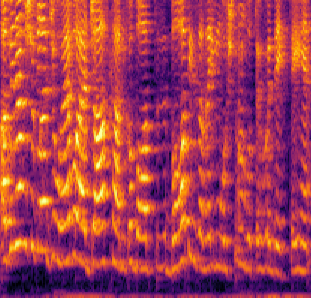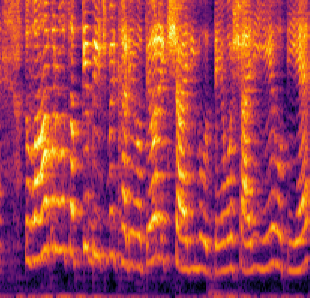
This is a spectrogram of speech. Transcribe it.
अभिनव शुक्ला जो है, वो एजाज खान को बहुत बहुत ही ज़्यादा इमोशनल होते हुए देखते हैं। तो वहाँ पर वो सबके बीच में खड़े होते हैं और एक शायरी बोलते हैं। वो शायरी ये होती है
